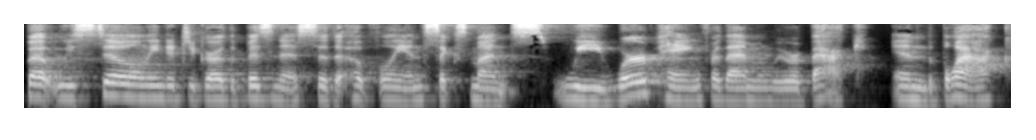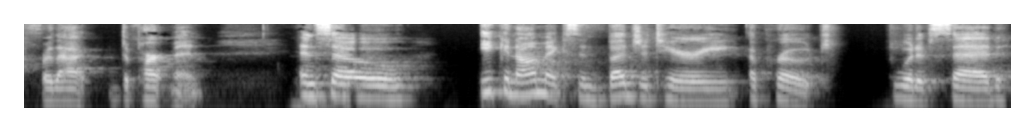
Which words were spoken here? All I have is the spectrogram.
but we still needed to grow the business so that hopefully in six months we were paying for them and we were back in the black for that department. And so economics and budgetary approach would have said,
